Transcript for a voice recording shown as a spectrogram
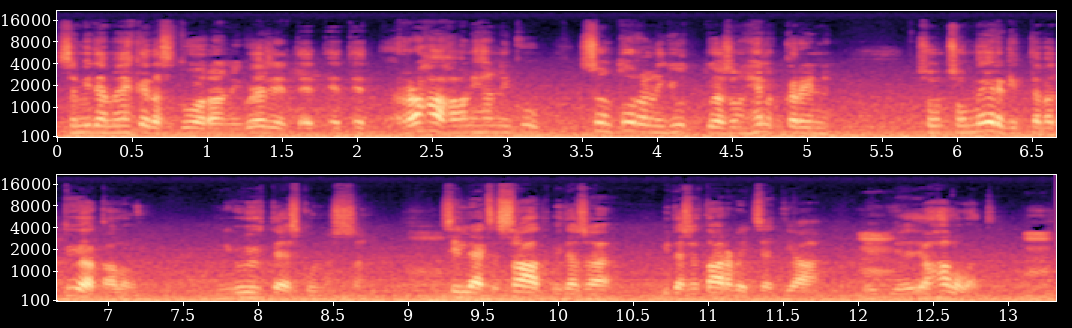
se, mitä me ehkä tässä tuodaan niin esiin, että, että, että, että rahahan on ihan niin kuin, se on todellinen juttu ja se on helkkarin, se on, se on merkittävä työkalu niin kuin yhteiskunnassa. Mm. Sillä, että sä saat mitä sä, mitä sä tarvitset ja, Mm. ja, ja haluat. Mm.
